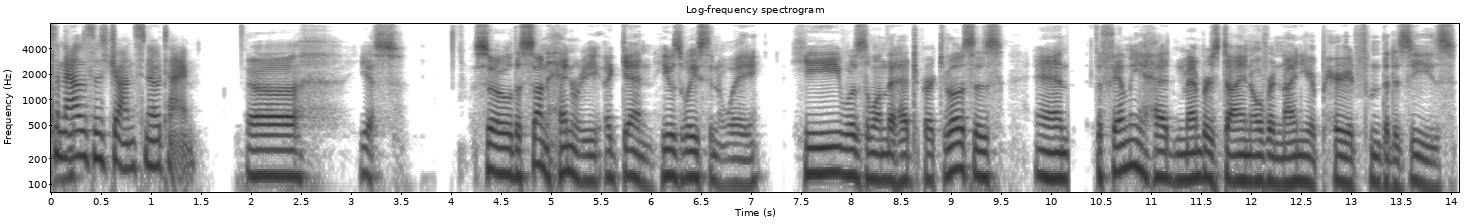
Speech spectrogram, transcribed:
So now this is John Snow time. Uh, yes. So the son Henry, again, he was wasting away. He was the one that had tuberculosis, and the family had members dying over a nine year period from the disease.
